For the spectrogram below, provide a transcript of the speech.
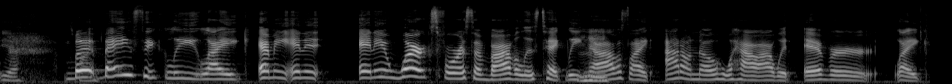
yeah. But basically, like, I mean, and it and it works for a survivalist technique. Mm-hmm. Now, I was like, I don't know how I would ever like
